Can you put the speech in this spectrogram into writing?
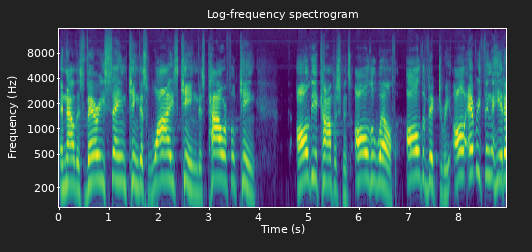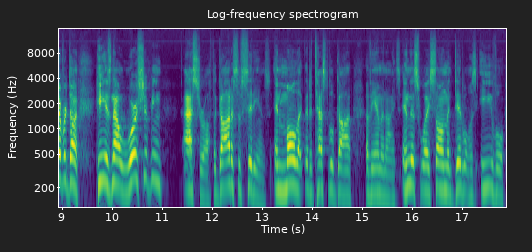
And now, this very same king, this wise king, this powerful king, all the accomplishments, all the wealth, all the victory, all everything that he had ever done. He is now worshiping Ashtaroth, the goddess of Sidonians, and Molech, the detestable god of the Ammonites. In this way, Solomon did what was evil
